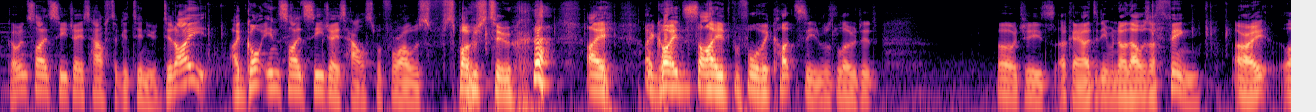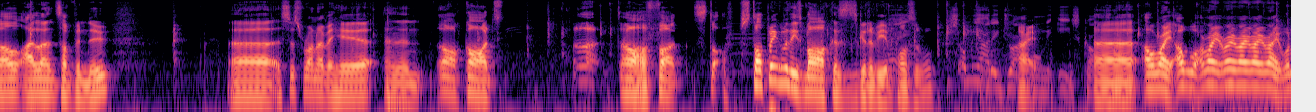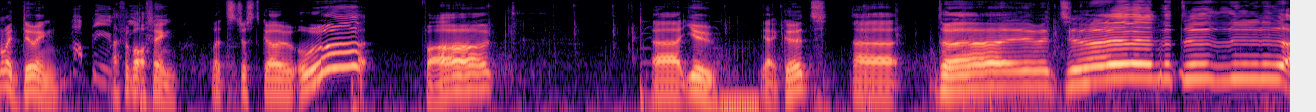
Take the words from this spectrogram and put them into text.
Go inside CJ's house to continue. Did I... I got inside CJ's house before I was supposed to. I I got inside before the cutscene was loaded. Oh, jeez. Okay, I didn't even know that was a thing. Alright, well, I learned something new. Uh, let's just run over here, and then... Oh, God. Oh, fuck. Stop, stopping with these markers is going to be impossible. Alright. Uh, oh, right. Oh, right, right, right, right, right. What am I doing? I forgot a thing. Let's just go... Ooh, fuck. Uh, you. Yeah, good. Uh...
